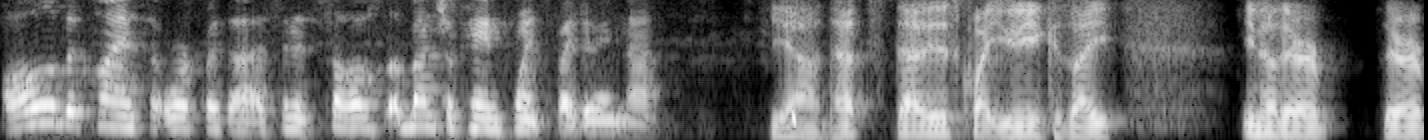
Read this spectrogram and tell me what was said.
all of the clients that work with us, and it solves a bunch of pain points by doing that. Yeah, that's that is quite unique because I, you know, there are there are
